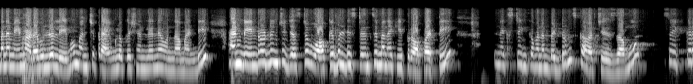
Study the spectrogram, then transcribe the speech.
మనం ఏం అడవుల్లో లేము మంచి ప్రైమ్ లొకేషన్లోనే ఉన్నామండి. అండ్ మెయిన్ రోడ్ నుంచి జస్ట్ వాకబుల్ డిస్టెన్స్ మనకి ప్రాపర్టీ నెక్స్ట్ ఇంకా మనం బెడ్రూమ్స్ కవర్ చేద్దాము. సో ఇక్కడ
